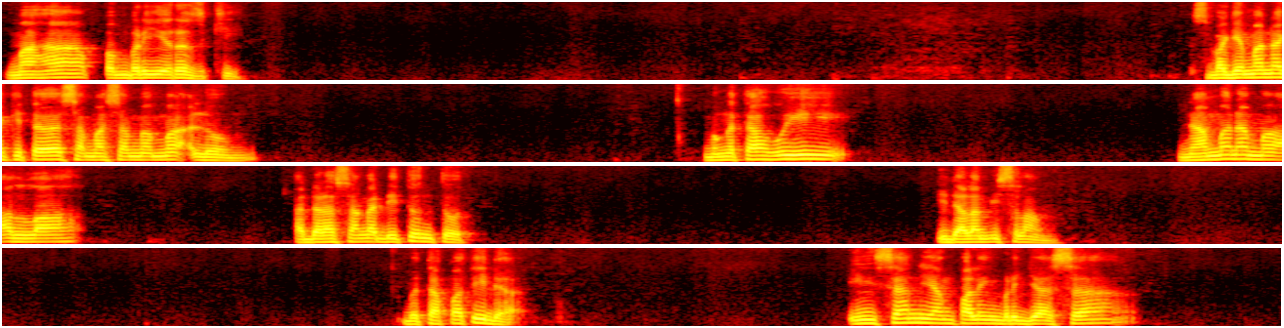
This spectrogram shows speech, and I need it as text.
Maha Pemberi rezeki. Sebagaimana kita sama-sama maklum mengetahui nama-nama Allah adalah sangat dituntut di dalam Islam. Betapa tidak insan yang paling berjasa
